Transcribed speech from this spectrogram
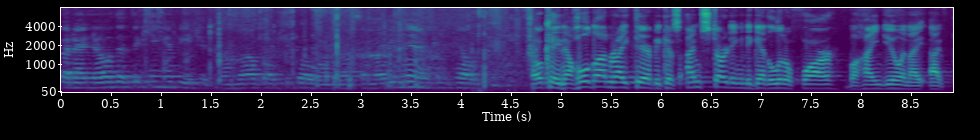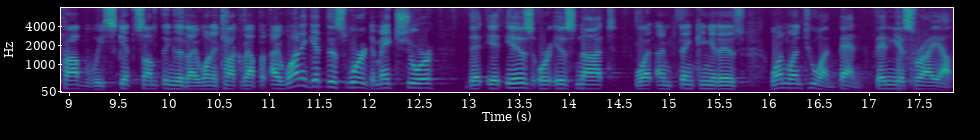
But I know that the king of Egypt will not let you go unless a mighty hand compels him. Okay, now hold on right there because I'm starting to get a little far behind you and I, have probably skipped something that I want to talk about. But I want to get this word to make sure that it is or is not what I'm thinking it is. 1121, Ben, Ben Yisrael.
